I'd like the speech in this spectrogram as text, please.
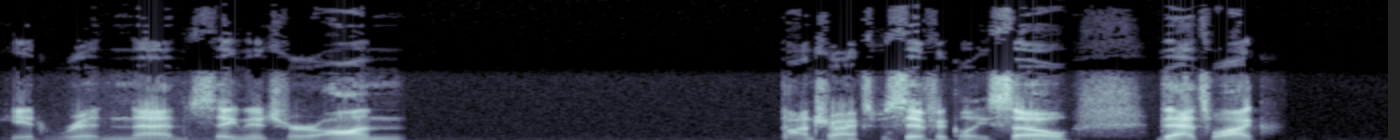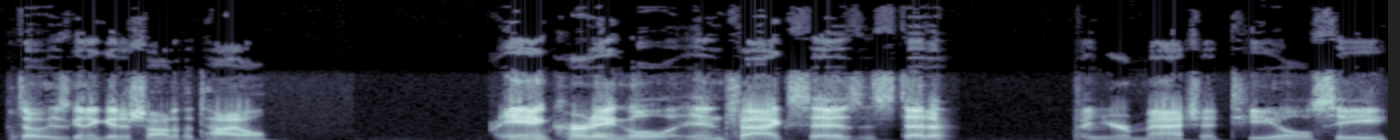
he had written that signature on contract specifically. So that's why Kalisto is going to get a shot at the title. And Kurt Angle, in fact, says instead of having your match at TLC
